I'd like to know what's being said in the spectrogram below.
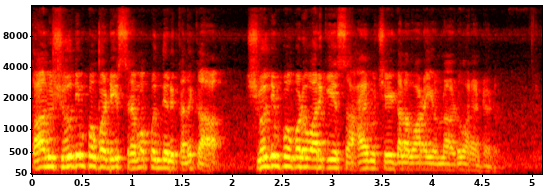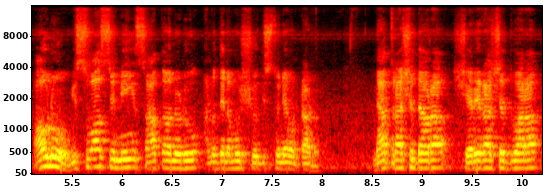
తాను శోధింపబడి శ్రమ పొందిన కనుక శోధింపబడి వారికి సహాయం చేయగలవాడై ఉన్నాడు అని అంటాడు. అవును విశ్వాసిని సాతానుడు అనుదినము శోధిస్తూనే ఉంటాడు. నేత్రాశ ద్వారా శరీరాశ ద్వారా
